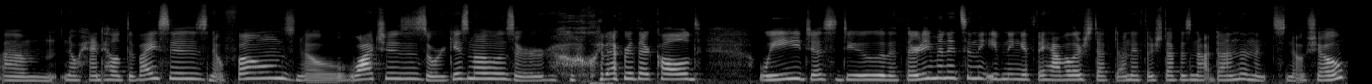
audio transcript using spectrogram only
um, no handheld devices, no phones, no watches or gizmos or whatever they're called. We just do the 30 minutes in the evening if they have all their stuff done. If their stuff is not done, then it's no show.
